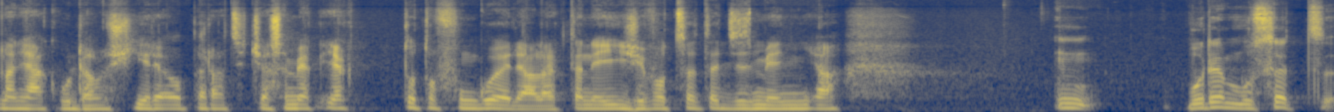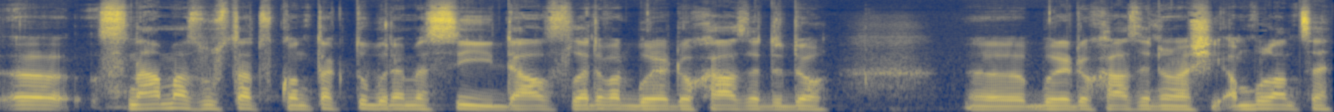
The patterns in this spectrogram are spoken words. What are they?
na nějakou další reoperaci časem. Jak, jak toto funguje dál, jak ten její život se teď změní a mm, bude muset eh, s náma zůstat v kontaktu, budeme si ji dál sledovat, bude docházet do, bude docházet do naší ambulance,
